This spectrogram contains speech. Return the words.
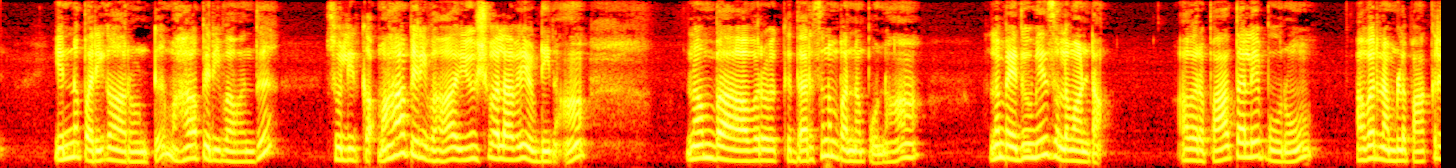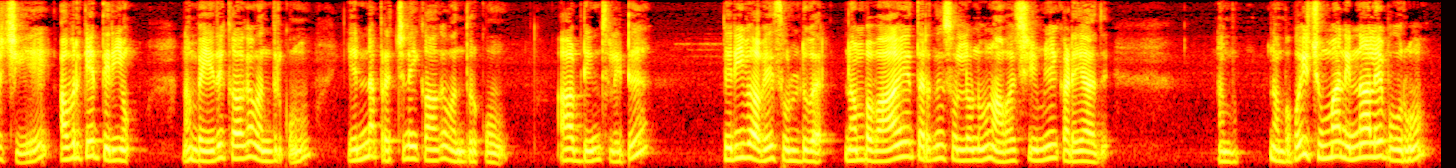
என்ன பரிகாரம்ன்ட்டு மகாபெரிவா வந்து சொல்லியிருக்கா. மகாபெரிவா யூஸ்வலாகவே எப்படின்னா நம்ம அவருக்கு தரிசனம் பண்ண போனால் நம்ம எதுவுமே சொல்ல வேண்டாம். அவரை பார்த்தாலே போகிறோம் அவர் நம்மளை பார்க்குறச்சியே அவருக்கே தெரியும். நம்ம எதுக்காக வந்திருக்கோம்? என்ன பிரச்சனைக்காக வந்திருக்கோம்? அப்படின்னு சொல்லிட்டு பெரிவாவே சொல்லுவார். நம்ம வாயை திறந்து சொல்லணும்னு அவசியமே கிடையாது. நம்ம நம்ம போய் சும்மா நின்னாலே போகிறோம்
